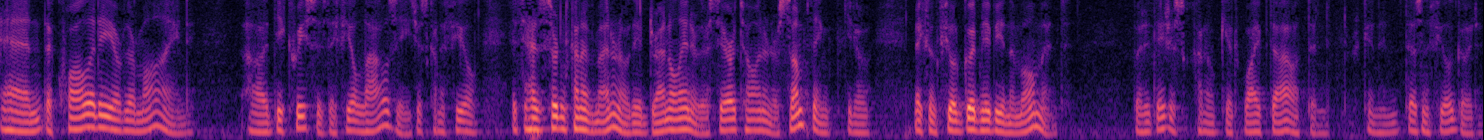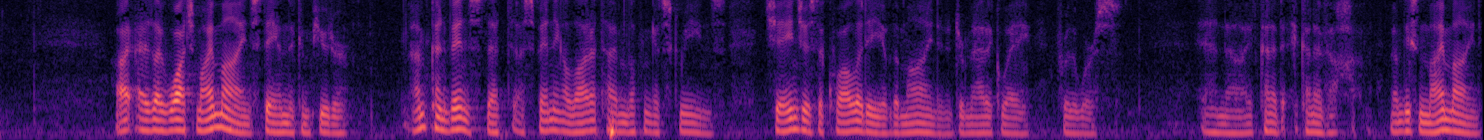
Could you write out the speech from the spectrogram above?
And the quality of their mind uh, decreases. They feel lousy, just kind of feel, it has a certain kind of, I don't know, the adrenaline or their serotonin or something, you know, makes them feel good maybe in the moment. But they just kind of get wiped out and, and it doesn't feel good. I, as I watch my mind stay in the computer, I'm convinced that uh, spending a lot of time looking at screens changes the quality of the mind in a dramatic way for the worse. And uh, it kind of, it kind of, at least in my mind,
